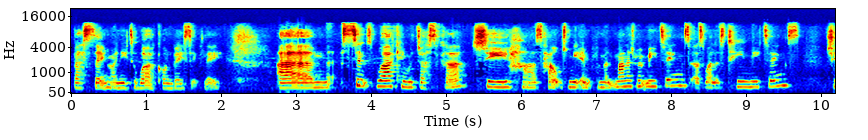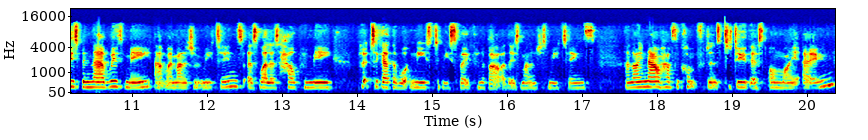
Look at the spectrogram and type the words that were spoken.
best thing I need to work on basically. Um, since working with Jessica, she has helped me implement management meetings as well as team meetings. She's been there with me at my management meetings as well as helping me put together what needs to be spoken about at those managers meetings. And I now have the confidence to do this on my own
